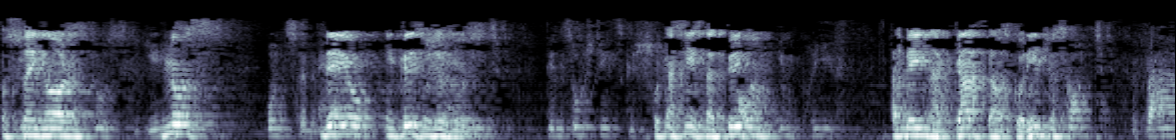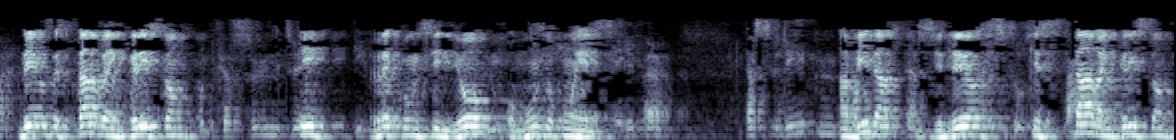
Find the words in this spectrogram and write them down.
o Senhor nos deu em Cristo Jesus. Porque assim está escrito também na carta aos Coríntios. Deus estava em Cristo e reconciliou o mundo com Ele. A vida de Deus que estava em Cristo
